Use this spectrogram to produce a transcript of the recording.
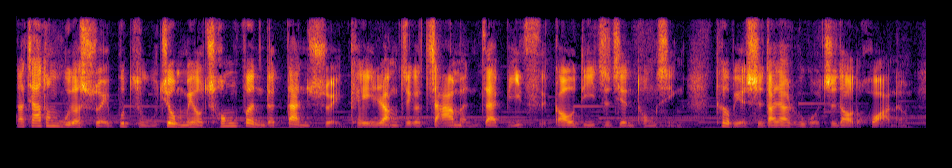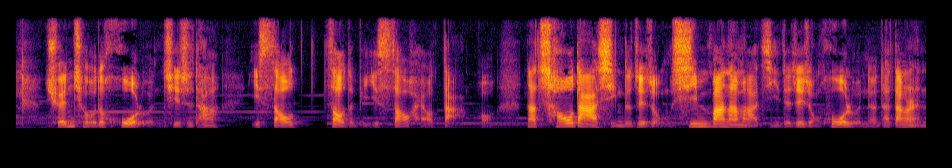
那加通湖的水不足，就没有充分的淡水可以让这个闸门在彼此高低之间通行。特别是大家如果知道的话呢，全球的货轮其实它一艘。造的比一艘还要大哦，那超大型的这种新巴拿马级的这种货轮呢，它当然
